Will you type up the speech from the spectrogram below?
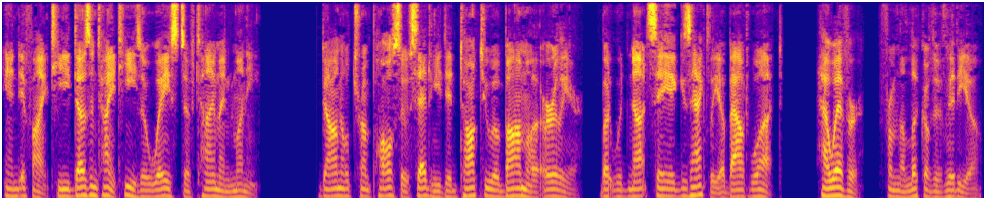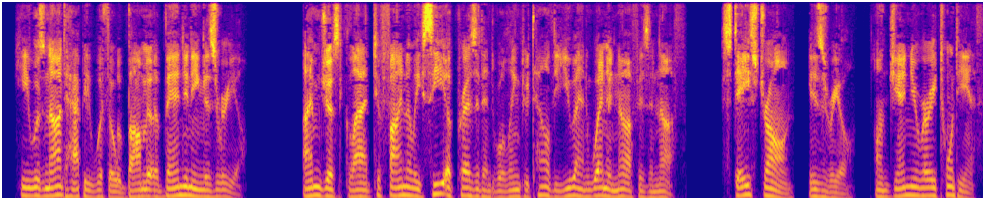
And if IT doesn't IT's a waste of time and money. Donald Trump also said he did talk to Obama earlier, but would not say exactly about what. However, from the look of the video, he was not happy with Obama abandoning Israel. I'm just glad to finally see a president willing to tell the UN when enough is enough. Stay strong, Israel, on January 20th,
